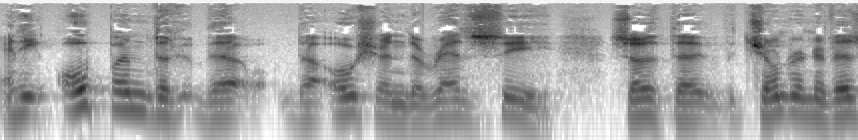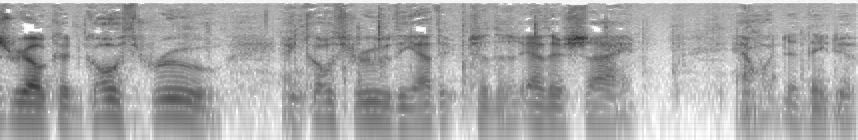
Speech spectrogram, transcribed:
and he opened the, the, the, ocean, the Red Sea, so that the, children of Israel could go through and go through the other, to the other side. And what did they do?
